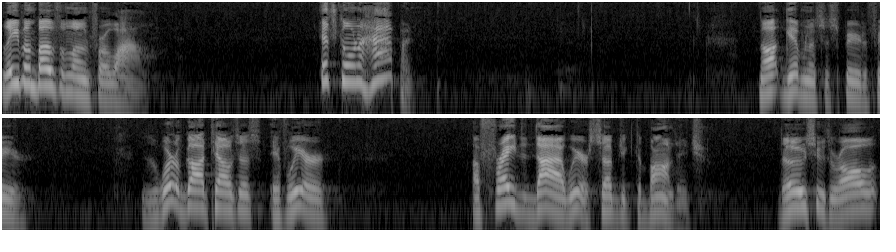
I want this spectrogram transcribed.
Leave them both alone for a while. It's going to happen. Not giving us a spirit of fear. The Word of God tells us if we are afraid to die, we are subject to bondage. Those who, through all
